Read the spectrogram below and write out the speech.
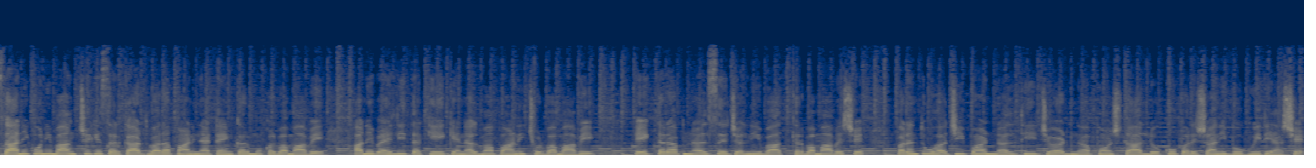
સ્થાનિકોની માંગ છે કે સરકાર દ્વારા પાણીના ટેન્કર મોકલવામાં આવે અને વહેલી તકે કેનાલમાં પાણી છોડવામાં આવે. એક તરફ નલ સે જલની વાત કરવામાં આવે છે, પરંતુ હજી પણ નલથી જળ ન પહોંચતા લોકો પરેશાની ભોગવી રહ્યા છે.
